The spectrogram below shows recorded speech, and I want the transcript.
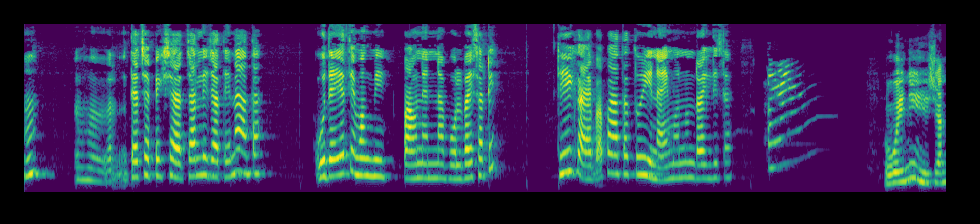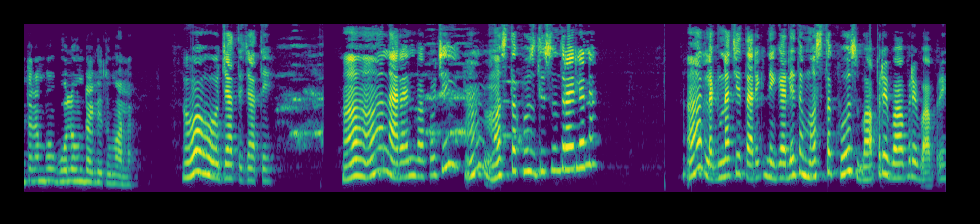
त्याच्यापेक्षा चालली जाते ना आता. उद्या येते मग मी पाहुण्यांना बोलवायसाठी. ठीक आहे बाबा आता तूही नाही म्हणून राहिली तर वहिनी शांताराम भाऊ बोलवून राहिले तुम्हाला. हो हो जाते जाते. हां हां नारायण बापूजी हं, मस्त खुश दिसून राहिले ना. हां लग्नाची तारीख निघाली तर मस्त खुश. बापरे बापरे बापरे.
